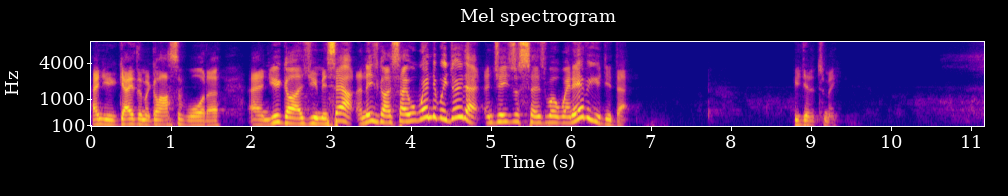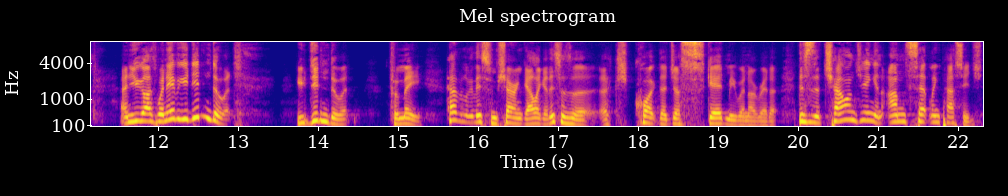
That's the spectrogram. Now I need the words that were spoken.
and you gave them a glass of water. And you guys, you miss out. And these guys say, well, when did we do that? And Jesus says, well, whenever you did that, you did it to me. And you guys, whenever you didn't do it, you didn't do it for me. Have a look at this from Sharon Gallagher. This is a, a, quote that just scared me when I read it. This is a challenging and unsettling passage.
